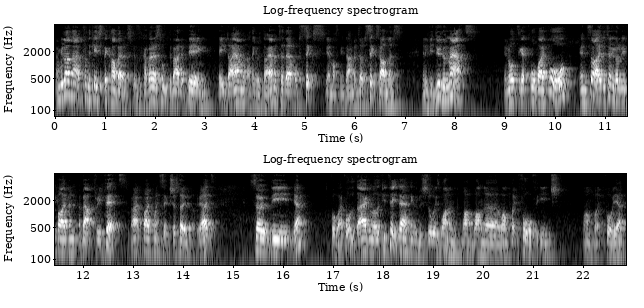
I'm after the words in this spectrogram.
And we learned that from the case of the Kaveris, because the Kaveris talked about it being a diameter, I think it was diameter there of six, yeah, it must be diameter of six amas. And if you do the maths, in order to get four by four, inside it's only got to be five and about three fifths, right? 5.6 just over, right? So the, yeah, four by four, the diagonal, if you take their thing, which is always one, one, one, uh, 1.4 for each, 1.4, yeah,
